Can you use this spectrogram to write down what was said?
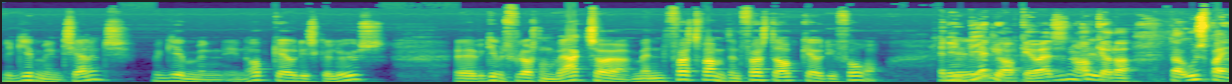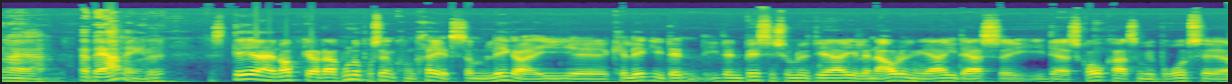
vi giver dem en challenge, vi giver dem en, en opgave, de skal løse. Øh, vi giver dem selvfølgelig også nogle værktøjer, men først og fremmest den første opgave, de får. Er det en virkelig opgave? Er det sådan en opgave, der, der udspringer af, af hverdagen? Altså, det er en opgave, der er 100% konkret, som ligger i, øh, kan ligge i den, i den business unit, de er i, eller en afdeling, de er i deres, øh, i deres scorecard, som vi bruger til at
